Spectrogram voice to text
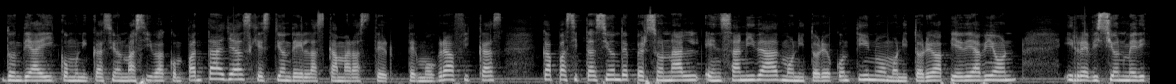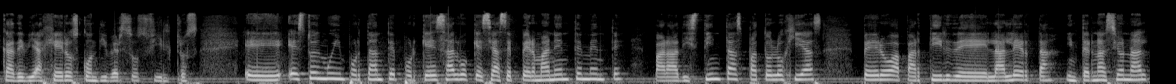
donde hay comunicación masiva con pantallas, gestión de las cámaras termográficas, capacitación de personal en sanidad, monitoreo continuo, monitoreo a pie de avión y revisión médica de viajeros con diversos filtros. Eh, esto es muy importante porque es algo que se hace permanentemente para distintas patologías, pero a partir de la alerta internacional,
